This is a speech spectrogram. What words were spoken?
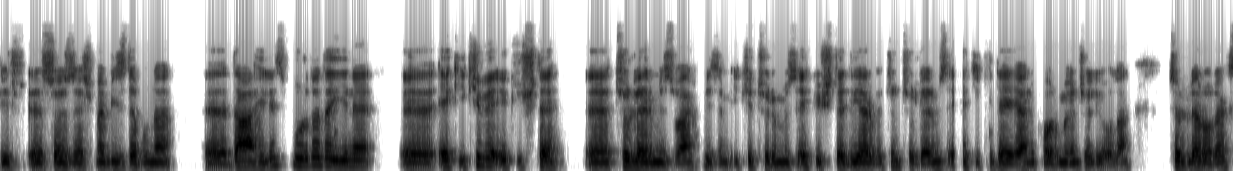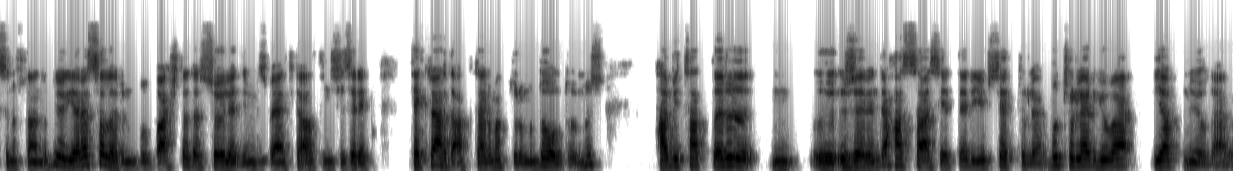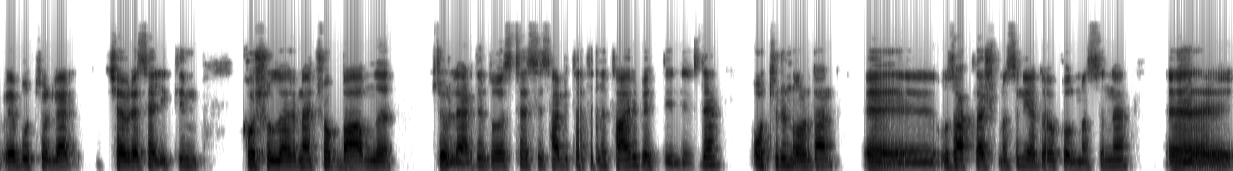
bir e, sözleşme biz de buna e, dahiliz. Burada da yine e, ek 2 ve ek 3'te e, türlerimiz var. Bizim iki türümüz ek 3'te, diğer bütün türlerimiz ek 2'de yani koruma önceliği olan türler olarak sınıflandırılıyor. Yarasaların bu başta da söylediğimiz belki altını çizerek tekrar da aktarmak durumunda olduğumuz habitatları ıı, üzerinde hassasiyetleri yüksek türler. Bu türler yuva yapmıyorlar ve bu türler çevresel iklim koşullarına çok bağımlı türlerdir. Dolayısıyla siz habitatını tahrip ettiğinizde o türün oradan e, uzaklaşmasını ya da yok olmasına e,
